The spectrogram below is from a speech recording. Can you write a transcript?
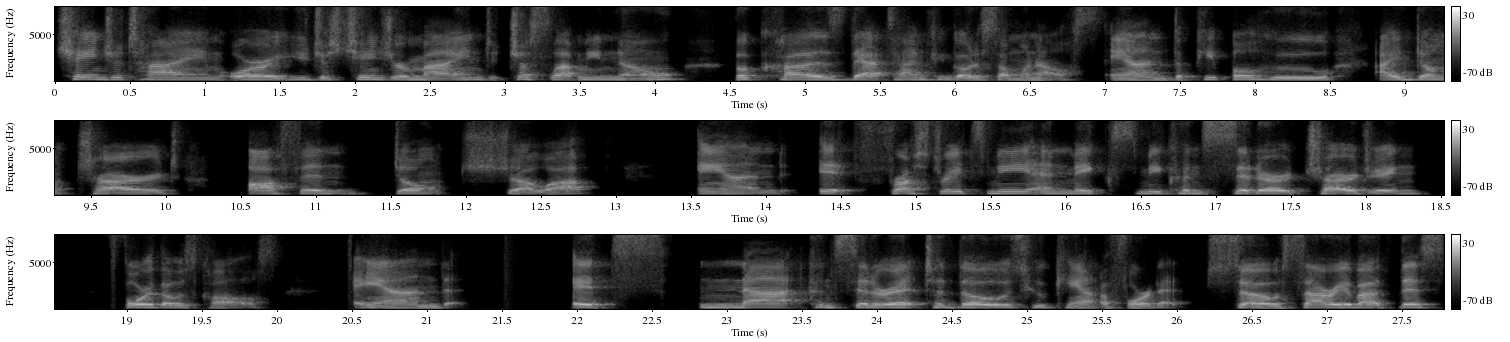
change a time or you just change your mind, just let me know because that time can go to someone else. And the people who I don't charge often don't show up. And it frustrates me and makes me consider charging for those calls. And it's not considerate to those who can't afford it. So sorry about this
